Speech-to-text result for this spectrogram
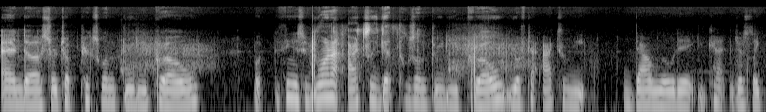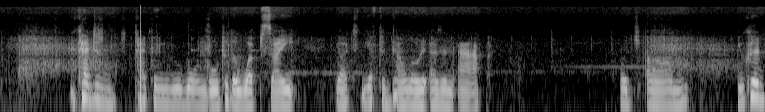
and uh, search up Pixel 3D Pro. But the thing is, if you want to actually get Pixel 3D Pro, you have to actually download it. You can't just like, you can't just type in Google and go to the website. You actually have to download it as an app. Which, um, you could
